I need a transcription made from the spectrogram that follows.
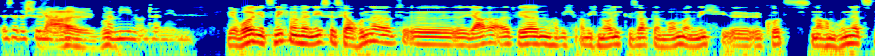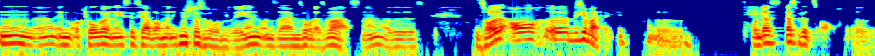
Das ist ja das Schöne ja, an Familienunternehmen wir wollen jetzt nicht, wenn wir nächstes Jahr 100 äh, Jahre alt werden, habe ich, hab ich neulich gesagt, dann wollen wir nicht äh, kurz nach dem 100. Ne, im Oktober nächstes Jahr wollen wir nicht einen Schlüssel rumdrehen und sagen, so, das war's. Ne? Also das soll auch äh, ein bisschen weitergehen. Äh, und das, das wird's auch. Also,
